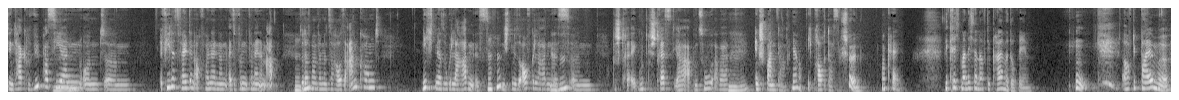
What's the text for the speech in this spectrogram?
den Tag Revue passieren mhm. und ähm, vieles fällt dann auch voneinander, also von, von einem ab, mhm. sodass man, wenn man zu Hause ankommt, nicht mehr so geladen ist, mhm. nicht mehr so aufgeladen mhm. ist, ähm, gestre gut gestresst, ja, ab und zu, aber mhm. entspannter. Ja. Ich brauche das. Schön. Okay. Wie kriegt man dich dann auf die Palme, Doreen? Hm. Auf die Palme.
